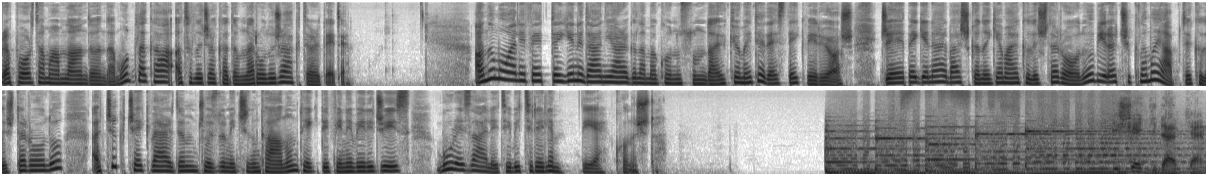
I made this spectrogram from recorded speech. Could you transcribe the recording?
Rapor tamamlandığında mutlaka atılacak adımlar olacaktır dedi. Ana muhalefette yeniden yargılama konusunda hükümete destek veriyor. CHP Genel Başkanı Kemal Kılıçdaroğlu bir açıklama yaptı. Kılıçdaroğlu açık çek verdim çözüm için kanun teklifini vereceğiz. Bu rezaleti bitirelim diye konuştu. İşe giderken.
